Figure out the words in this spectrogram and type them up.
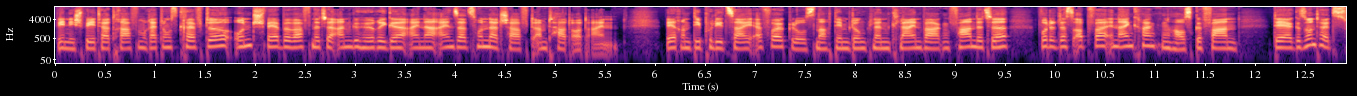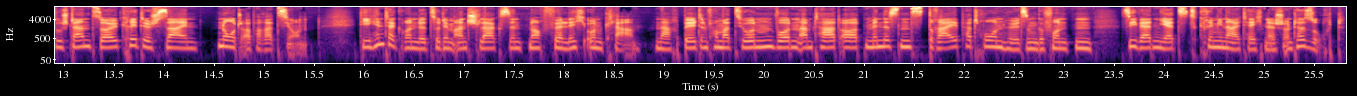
Wenig später trafen Rettungskräfte und schwer bewaffnete Angehörige einer Einsatzhundertschaft am Tatort ein. Während die Polizei erfolglos nach dem dunklen Kleinwagen fahndete, wurde das Opfer in ein Krankenhaus gefahren. Der Gesundheitszustand soll kritisch sein. Notoperation. Die Hintergründe zu dem Anschlag sind noch völlig unklar. Nach Bildinformationen wurden am Tatort mindestens drei Patronenhülsen gefunden. Sie werden jetzt kriminaltechnisch untersucht.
